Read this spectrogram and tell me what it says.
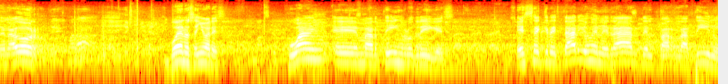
senador. Bueno, señores, Juan eh, Martín Rodríguez es secretario general del Parlatino.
